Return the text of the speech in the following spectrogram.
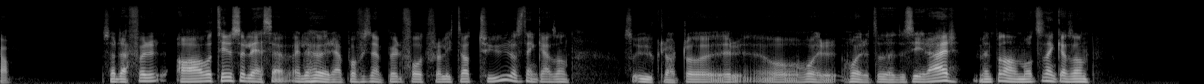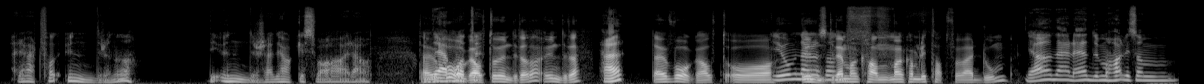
Ja. Så derfor, av og til så leser jeg, eller hører jeg på f.eks. folk fra litteratur, og så tenker jeg sånn Så uklart og, og hår, hårete det du sier er. Men på en annen måte så tenker jeg sånn Er det i hvert fall undrende, da. De undrer seg, de har ikke svara. Og, Det er det jo er måte- vågalt å undre, da. Undre. Hæ? Det er jo vågalt å Jo, det er undre. sånn- Man, kan, man kan bli tatt for å være dum. Ja, det er det. Du må ha liksom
